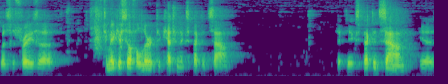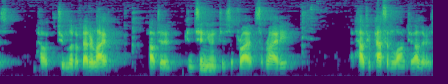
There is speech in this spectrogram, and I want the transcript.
was the phrase, uh, to make yourself alert to catch an expected sound. If the expected sound is how to live a better life, how to continue into sobriety, how to pass it along to others,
